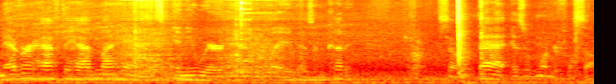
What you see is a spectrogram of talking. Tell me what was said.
never have to have my hands anywhere near the blade as I'm cutting. So that is a wonderful saw.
